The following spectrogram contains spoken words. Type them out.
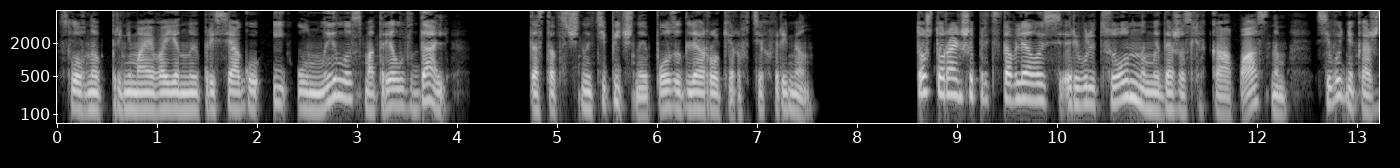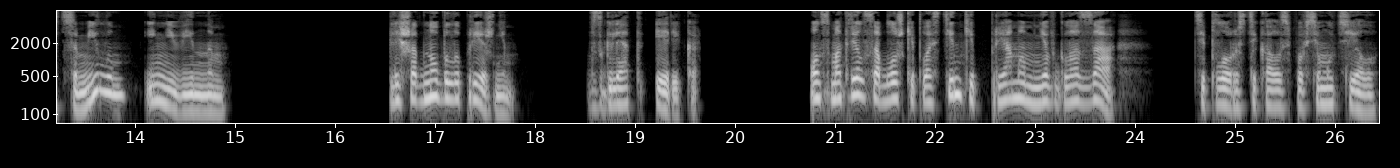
словно принимая военную присягу, и уныло смотрел вдаль. Достаточно типичная поза для рокеров тех времен. То, что раньше представлялось революционным и даже слегка опасным, сегодня кажется милым и невинным. Лишь одно было прежним — взгляд Эрика. Он смотрел с обложки пластинки прямо мне в глаза. Тепло растекалось по всему телу.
